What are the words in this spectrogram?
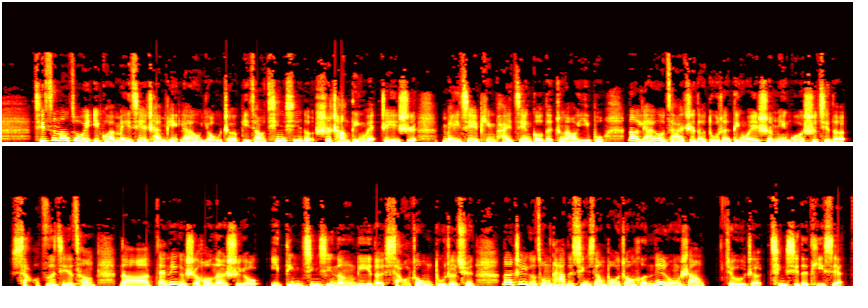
其次呢，作为一款媒介产品，良友有着比较清晰的市场定位，这也是媒介品牌建构的重要一步。那良友杂志的读者定位是民国时期的小资阶层，那在那个时候呢，是有一定经济能力的小众读者群。那这个从它的形象包装和内容上就有着清晰的体现。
